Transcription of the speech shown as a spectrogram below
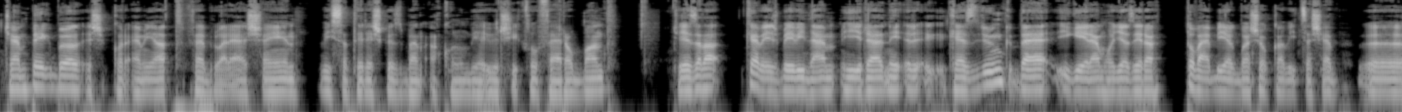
csempékből, és akkor emiatt február 1-én visszatérés közben a Kolumbia űrsikló felrobbant. Úgyhogy ezzel a kevésbé vidám hírrel kezdünk, de ígérem, hogy azért a továbbiakban sokkal viccesebb ö,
